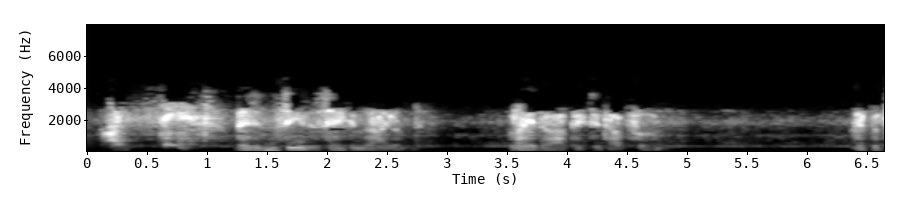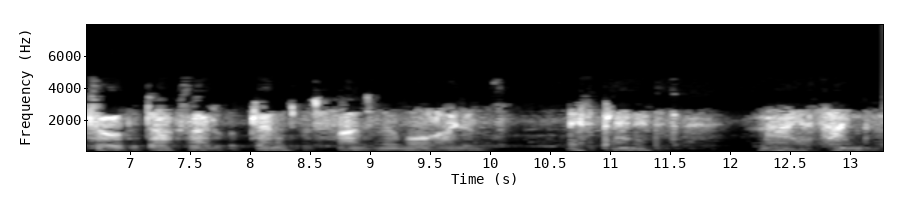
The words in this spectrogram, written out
I see it. They didn't see the second island. Radar picked it up for them. They patrolled the dark side of the planet, but found no more islands. This planet's my assignment.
